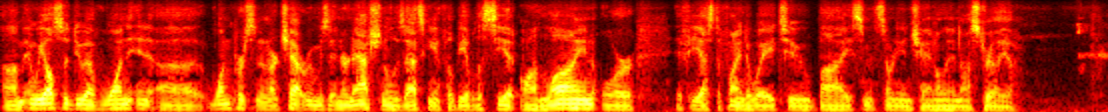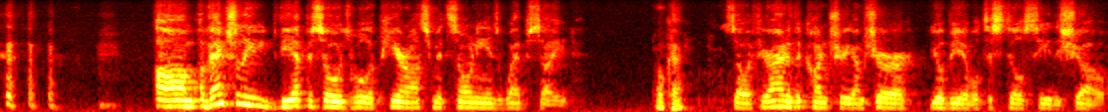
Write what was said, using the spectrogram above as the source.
Um, and we also do have one in, uh, one person in our chat room is international who's asking if he'll be able to see it online or if he has to find a way to buy Smithsonian Channel in Australia. Um, eventually, the episodes will appear on Smithsonian's website. Okay. So if you're out of the country, I'm sure you'll be able to still see the show.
